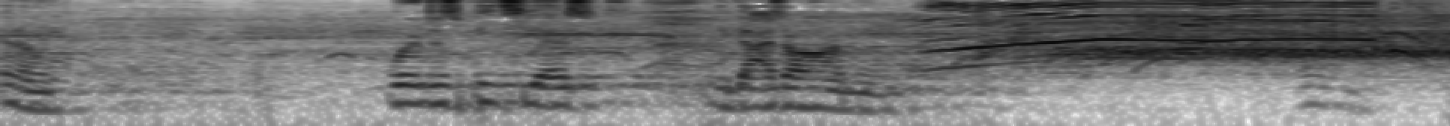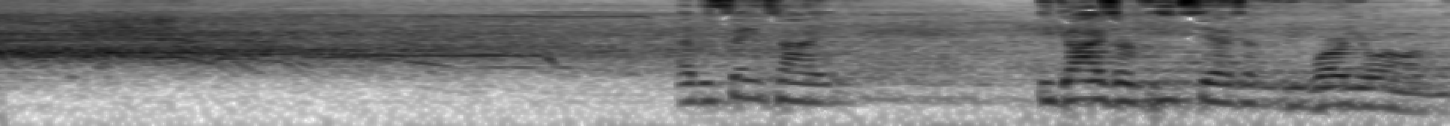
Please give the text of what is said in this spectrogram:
You know, we're just BTS. You guys are Army. Um, at the same time, you guys are BTS and we were your army.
